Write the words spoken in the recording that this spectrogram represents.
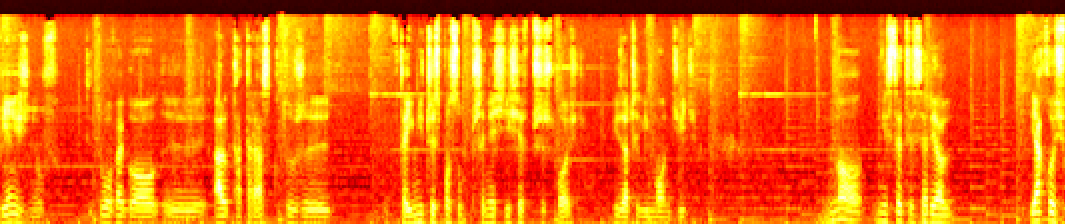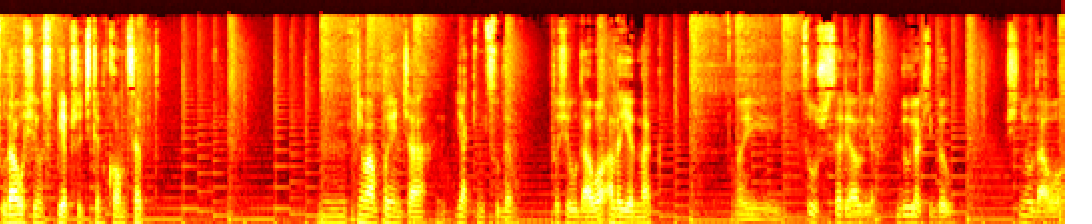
więźniów tytułowego yy, Alcatraz, którzy w tajemniczy sposób przenieśli się w przyszłość i zaczęli mącić. No, niestety serial jakoś udało się spieprzyć ten koncept. Mm, nie mam pojęcia, jakim cudem to się udało, ale jednak. No i cóż, serial był jaki był. Się nie udało.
